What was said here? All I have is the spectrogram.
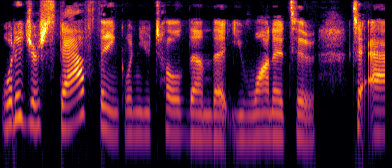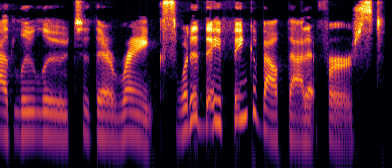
what did your staff think when you told them that you wanted to to add Lulu to their ranks? What did they think about that at first?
